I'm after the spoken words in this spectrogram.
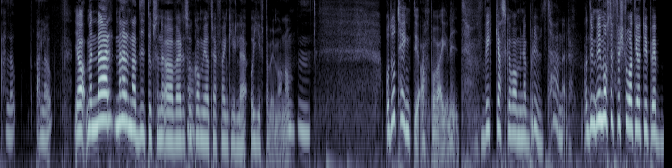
Hallå? Hallå? Ja, men när, när den här detoxen är över så Ja. kommer jag träffa en kille och gifta mig med honom. Mm. Och då tänkte jag på vägen hit, vilka ska vara mina brudtärnor? Ni måste förstå att jag typ är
